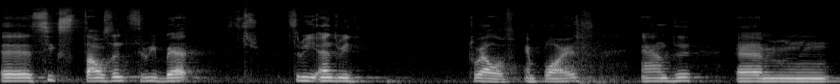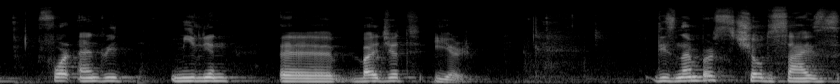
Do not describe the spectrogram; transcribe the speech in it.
uh, 6,312 employees, and um, 400 million uh, budget year. These numbers show the size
